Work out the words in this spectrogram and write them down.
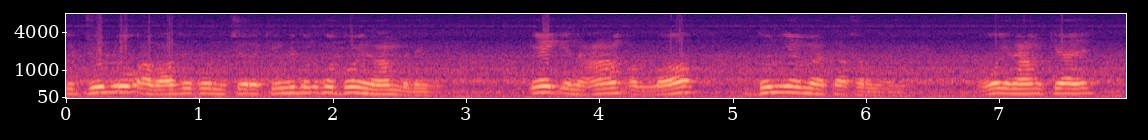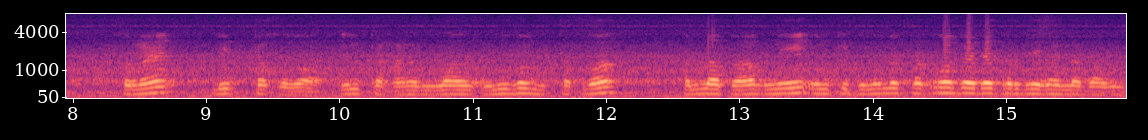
कि जो लोग आवाज़ों को नीचे रखेंगे तो उनको दो इनाम मिलेंगे। एक इनाम अल्लाह दुनिया में अता फरमाएँगे। वो इनाम क्या है? फरमाया तकवा इम्तहान तकवा अल्लाह पाक ने उनके दिलों में तकवा पैदा कर देगा, अल्लाह पाक इन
